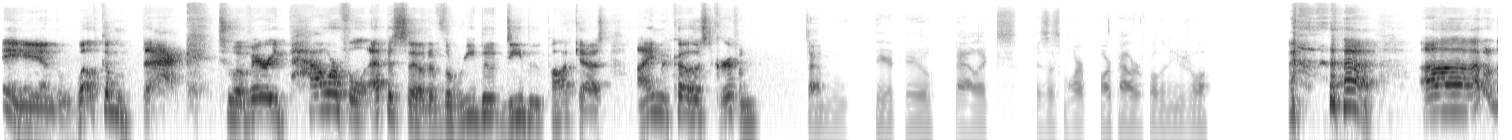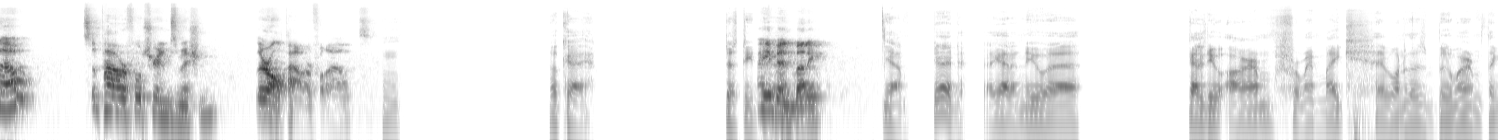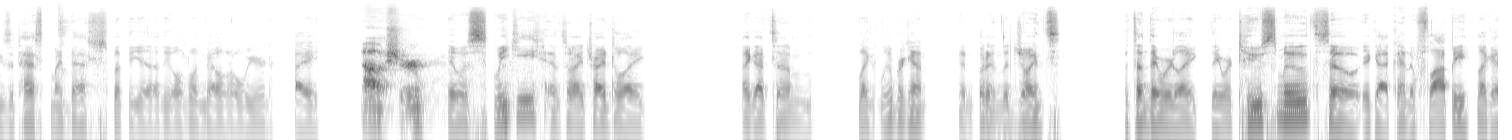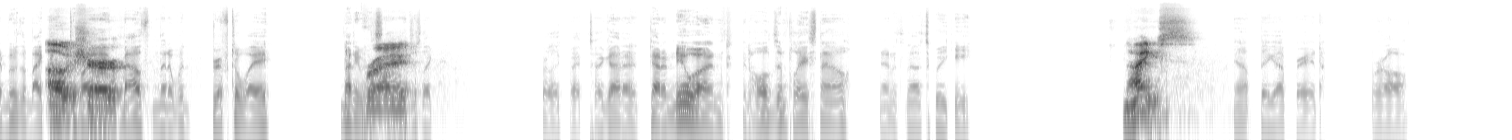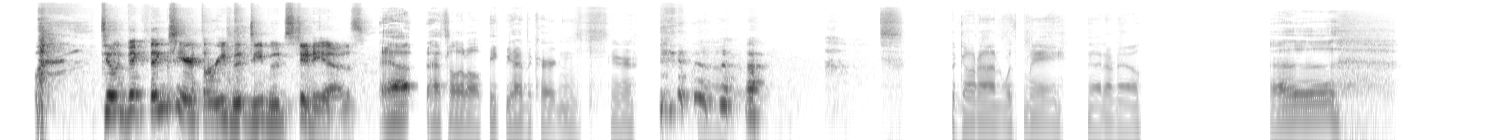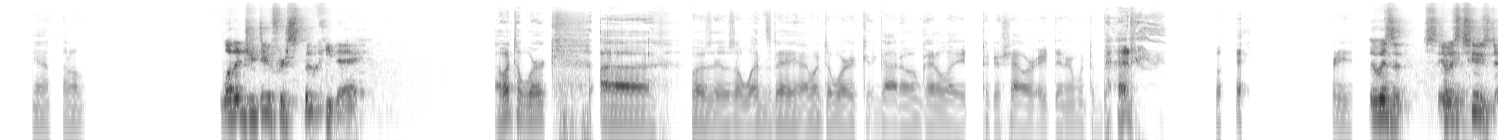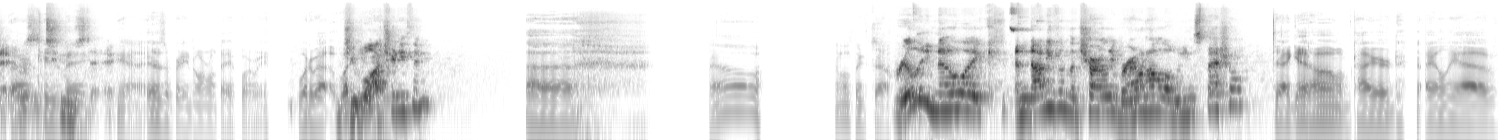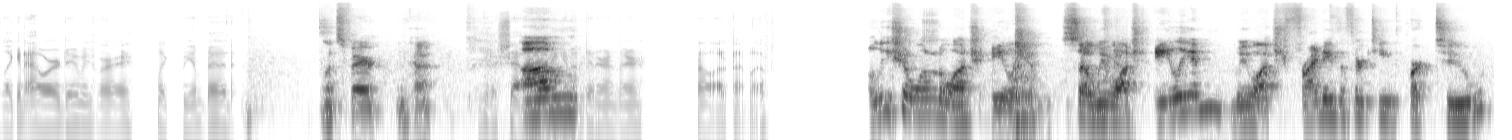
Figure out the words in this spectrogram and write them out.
And welcome back to a very powerful episode of the Reboot Deboot podcast. I'm your co-host Griffin. I'm here too, Alex. Is this more more powerful than usual? uh, I don't know. It's a powerful transmission. They're all powerful, Alex. Okay. Just need How you been, buddy? Yeah, good. I got a new uh got a new arm for my mic. I have one of those boom arm things attached to my desk, but the uh, the old one got a little weird. I Oh, sure. it was squeaky and so I tried to like I got some like lubricant and put it in the joints. But then they were like they were too smooth, so it got kind of floppy. Like I'd move the mic Oh, up to sure. my mouth and then it would drift away. Not even slowly, Right. just like really quick. So I got a got a new one. It holds in place now and it's not squeaky. Nice. Yep, big upgrade. We're all Doing big things here at the Reboot Deboot Studios. Yeah, that's a little peek behind the curtain here. Uh, what's going on with me? I don't know. Uh, yeah, I don't. what did you do for Spooky Day? I went to work. Uh, what was it? It was a Wednesday. I went to work, got home kind of late, took a shower, ate dinner, went to bed. pretty. It was a. It was Tuesday. It was a Tuesday. Yeah, it was a pretty normal day for me. What about? What Did you do watch guys- anything? Uh, no, I don't think so. Really? No, like, and not even the Charlie Brown Halloween special? Did I get home? I'm tired. I only have like an hour or two before I like to be in bed. That's fair. Okay. Get a shower, Um, and get a dinner in there. Not a lot of time left. Alicia wanted to watch Alien. So we watched Alien. We watched Friday the 13th, Part 2.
